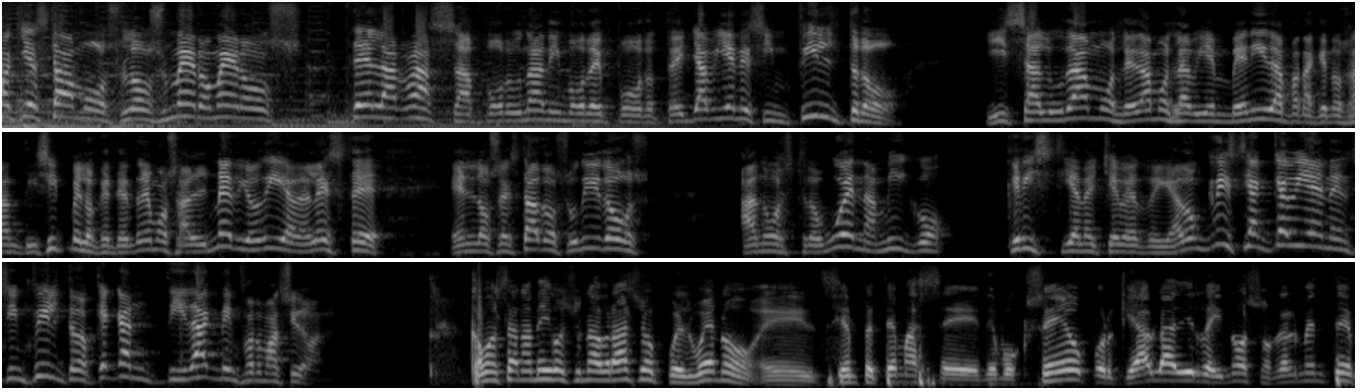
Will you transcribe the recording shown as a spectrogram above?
Aquí estamos, los meromeros de la raza por Unánimo Deporte. Ya viene sin filtro. Y saludamos, le damos la bienvenida para que nos anticipe lo que tendremos al mediodía del este en los Estados Unidos a nuestro buen amigo Cristian Echeverría. Don Cristian, ¿qué vienen sin filtro? ¿Qué cantidad de información? ¿Cómo están amigos? Un abrazo. Pues bueno, eh, siempre temas eh, de boxeo, porque habla de Reynoso. Realmente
